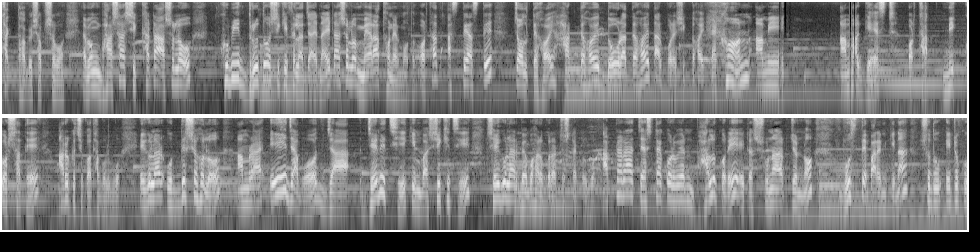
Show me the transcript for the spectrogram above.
থাকতে হবে সবসময়। এবং ভাষা শিক্ষাটা আসলেও খুবই দ্রুত শিখে ফেলা যায় না। এটা আসলে ম্যারাথনের মতো। অর্থাৎ আস্তে আস্তে চলতে হয়, হাঁটতে হয়, দৌড়াতে হয়, তারপরে শিখতে হয়। এখন আমি আমার গেস্ট অর্থাৎ মিক্কোর সাথে আরও কিছু কথা বলব এগুলার উদ্দেশ্য হলো আমরা এ যাবৎ যা জেনেছি কিংবা শিখেছি সেগুলার ব্যবহার করার চেষ্টা করব আপনারা চেষ্টা করবেন ভালো করে এটা শোনার জন্য বুঝতে পারেন কি না শুধু এটুকু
